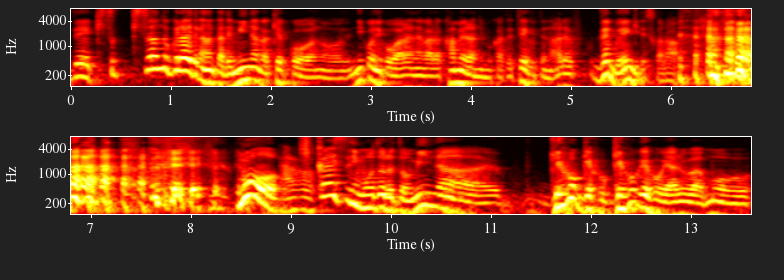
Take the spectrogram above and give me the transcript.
でキスキスクライとかなんかでみんなが結構あのニコニコ笑いながらカメラに向かって手振ってるのあれ全部演技ですから。もう控室に戻るとみんなゲホゲホゲホゲホやるわ。も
